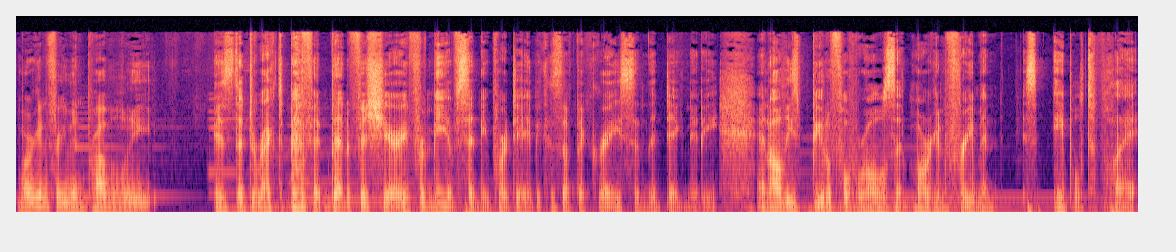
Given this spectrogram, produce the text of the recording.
Morgan Freeman probably is the direct beneficiary for me of Sidney Poitier because of the grace and the dignity and all these beautiful roles that Morgan Freeman is able to play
